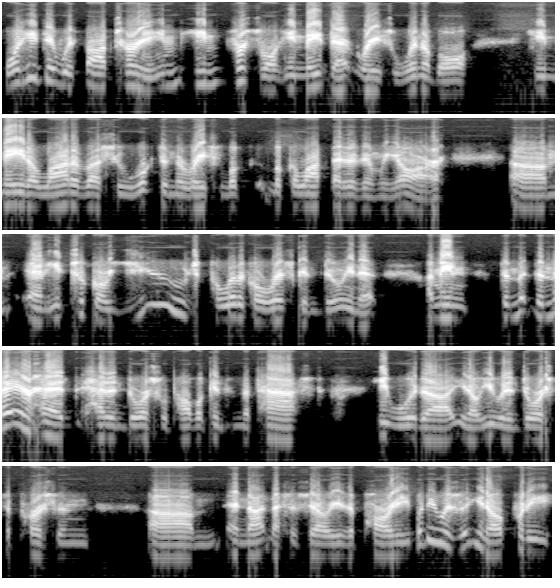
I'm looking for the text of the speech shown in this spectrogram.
what he did with Bob Turner. He, he first of all he made that race winnable. He made a lot of us who worked in the race look look a lot better than we are. Um, and he took a huge political risk in doing it. I mean, the the mayor had had endorsed Republicans in the past. He would, uh, you know, he would endorse the person um, and not necessarily the party. But he was, you know, pretty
